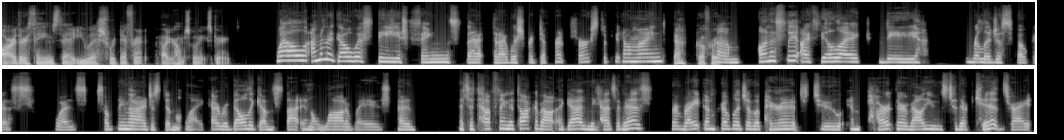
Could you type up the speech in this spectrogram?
are there things that you wish were different about your homeschooling experience? Well, I'm going to go with the things that that I wish were different first, if you don't mind. Yeah, go for it. Um, honestly, I feel like the religious focus was something that I just didn't like. I rebelled against that in a lot of ways, and it's a tough thing to talk about again because it is the right and privilege of a parent to impart their values to their kids, right?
